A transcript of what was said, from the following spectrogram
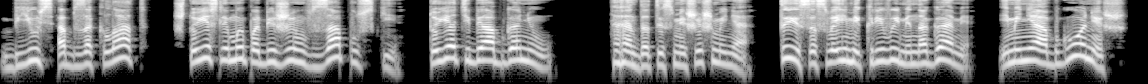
«Бьюсь об заклад, что если мы побежим в запуске, то я тебя обгоню. Да ты смешишь меня. Ты со своими кривыми ногами и меня обгонишь,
